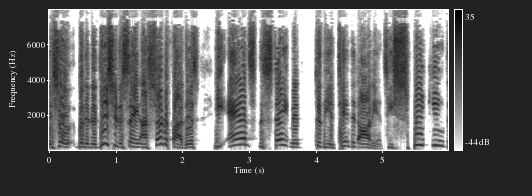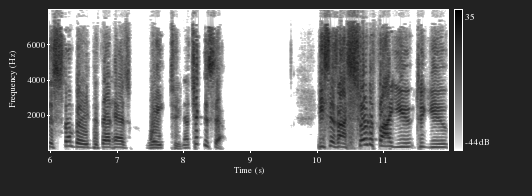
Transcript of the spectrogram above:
And so, but in addition to saying, I certify this, he adds the statement to the intended audience. He's speaking to somebody that that has weight to. Now check this out. He says, I certify you to you,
